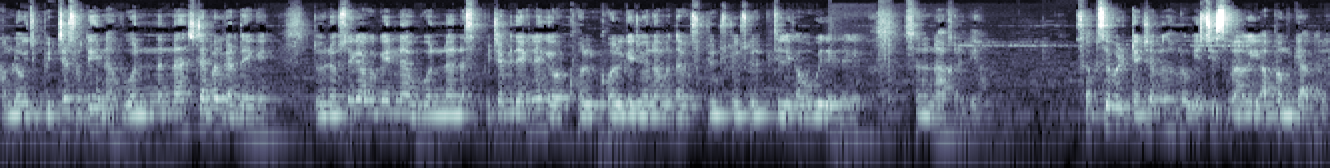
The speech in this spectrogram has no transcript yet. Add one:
हम लोग जो पिक्चर्स होती है ना, वो ना स्टेपल कर देंगे। तो उससे क्या होगा कि ना, वो ना पिक्चर भी देख लेंगे और खोल खोल के जो है ना मतलब स्क्रीन उसके उसके पिक्चर लिखा वो भी देख लेंगे। सर ने ना कर दिया। सबसे बड़ी टेंशन में हम लोग इस चीज़ में आ गई अब हम क्या करें?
